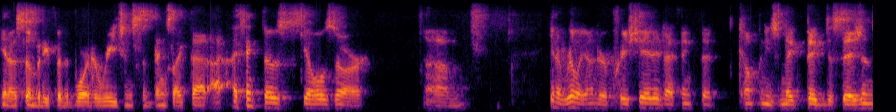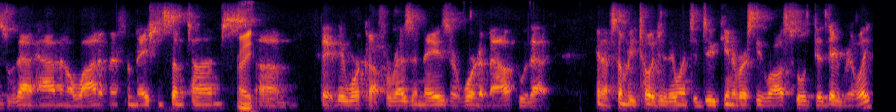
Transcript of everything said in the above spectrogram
you know somebody for the board of regents and things like that. I, I think those skills are um, you know really underappreciated. I think that companies make big decisions without having a lot of information sometimes. Right. Um, they, they work off of resumes or word of mouth without you know if somebody told you they went to Duke University Law School, did they really?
